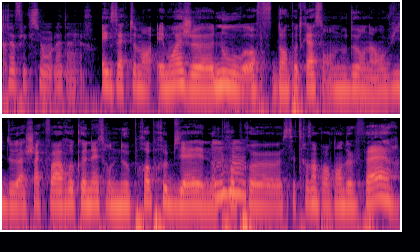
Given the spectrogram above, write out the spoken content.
réflexion là derrière. Exactement. Et moi, je, nous, dans le podcast, on- nous deux, on a envie de à chaque fois reconnaître nos propres biais, nos Mhm. propres. C'est très important de le faire.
